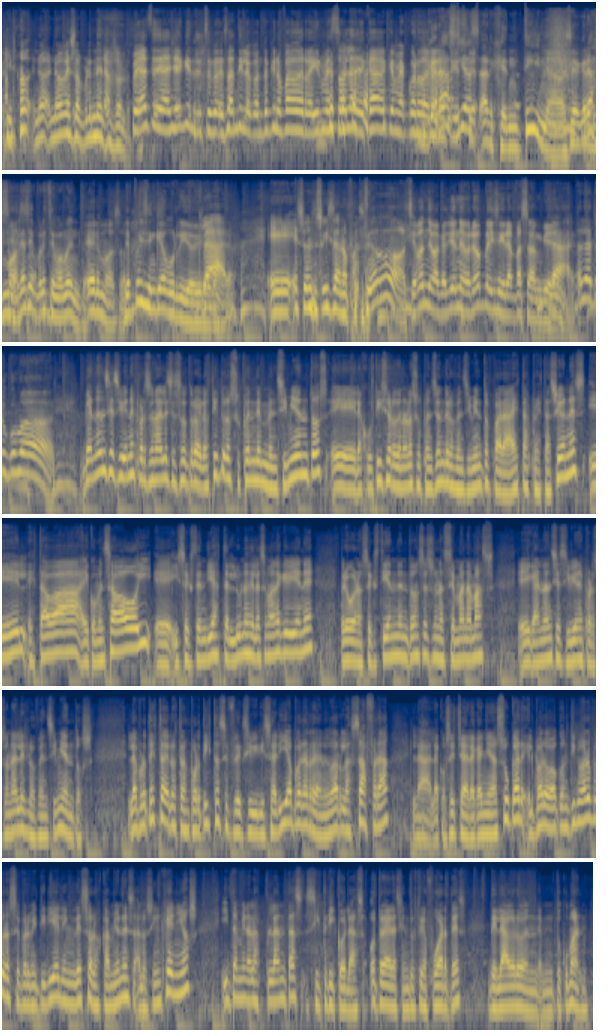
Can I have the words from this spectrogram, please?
Y no, no, no me sorprende en absoluto. Me hace de ayer que Santi lo contó que no paro de reírme sola de cada vez que me acuerdo de la Gracias. Argentina. O sea, gracias, Hermoso. gracias por este momento. Hermoso. Después dicen que aburrido. acá. Eh, eso en Suiza no pasa. No, se van de vacaciones a Europa y dicen que la pasan bien. Claro. Hola Tucumán. Ganancias y bienes personales es otro de los títulos. Suspenden vencimientos. Eh, la justicia ordenó la suspensión de los vencimientos para estas prestaciones. Él estaba, eh, comenzaba hoy y se extendía hasta el lunes de la semana que viene. Pero bueno, se extiende entonces una semana más. ganancias y bienes personales, los vencimientos. La protesta de los transportistas se flexibilizaría para reanudar la zafra, la, la cosecha de la caña de azúcar. El paro va a continuar, pero se permitiría el ingreso a los camiones a los ingenios y también a las plantas citrícolas, otra de las industrias fuertes del agro en, Tucumán.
